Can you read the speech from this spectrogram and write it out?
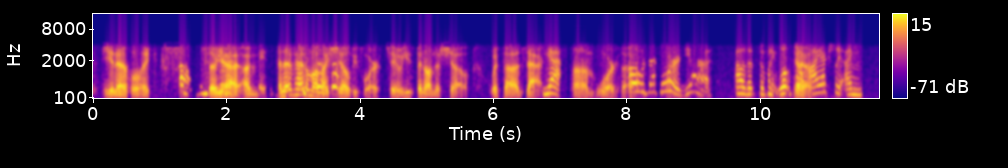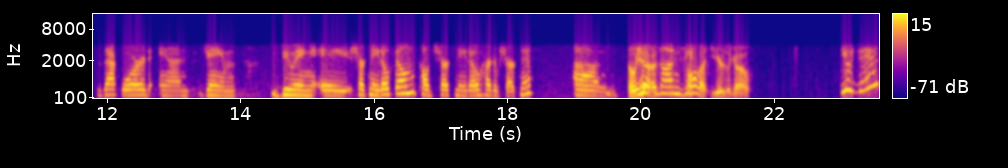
you know, like Oh, so yeah. I'm and I've had him on my show before too. He's been on the show with uh Zach Yeah. um Ward though. Oh, Zach Ward. Yeah. Oh, that's so funny. Well, so Yeah. I actually I'm Zach Ward and James doing a Sharknado film called Sharknado: Heart of Sharkness. Um, oh yeah, which is on I saw that years ago. you did?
